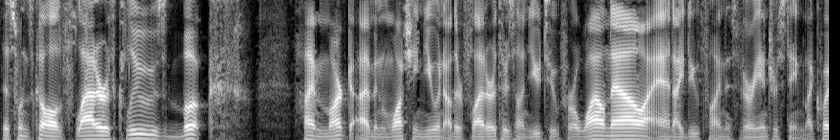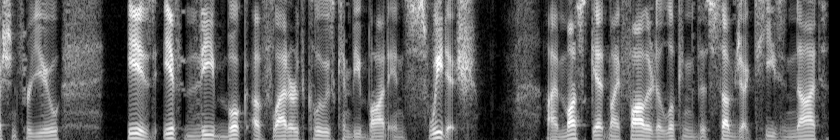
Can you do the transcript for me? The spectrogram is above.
This one's called Flat Earth Clues Book. Hi, Mark. I've been watching you and other flat earthers on YouTube for a while now, and I do find this very interesting. My question for you is if the book of Flat Earth Clues can be bought in Swedish. I must get my father to look into this subject. He's not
